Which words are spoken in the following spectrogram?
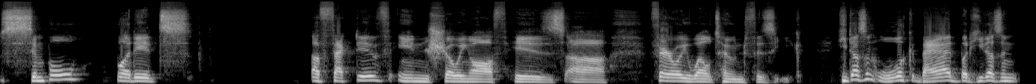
simple, but it's effective in showing off his uh, fairly well toned physique. He doesn't look bad, but he doesn't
